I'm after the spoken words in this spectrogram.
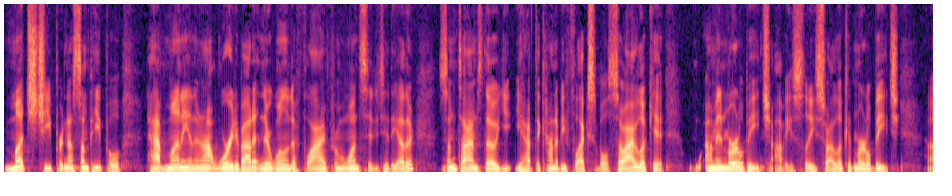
much cheaper. Now, some people have money and they're not worried about it and they're willing to fly from one city to the other. Sometimes, though, you, you have to kind of be flexible. So I look at, I'm in Myrtle Beach, obviously, so I look at Myrtle Beach. Uh,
